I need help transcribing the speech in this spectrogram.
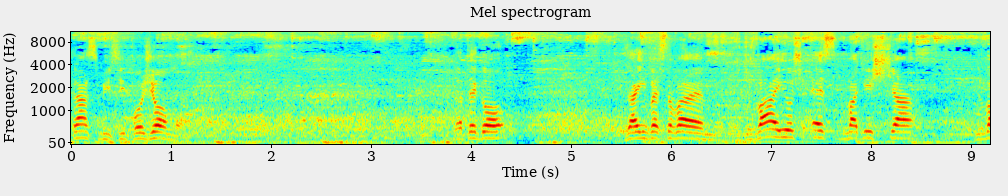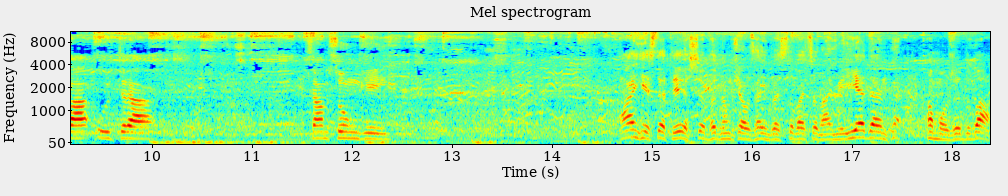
transmisji poziomo. Dlatego zainwestowałem w dwa już S22 Ultra Samsungi. A niestety jeszcze będę musiał zainwestować co najmniej jeden, a może dwa.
